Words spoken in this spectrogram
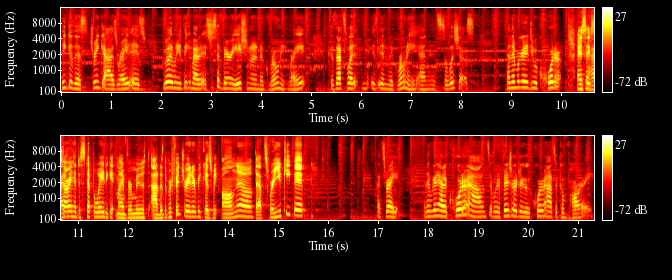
think of this drink as right is really when you think about it, it's just a variation on a Negroni, right? Because that's what is in Negroni, and it's delicious. And then we're gonna do a quarter. And I say sorry, I had to step away to get my vermouth out of the refrigerator because we all know that's where you keep it. That's right. And then we're gonna add a quarter ounce, and we're gonna finish our drink with a quarter ounce of Campari.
